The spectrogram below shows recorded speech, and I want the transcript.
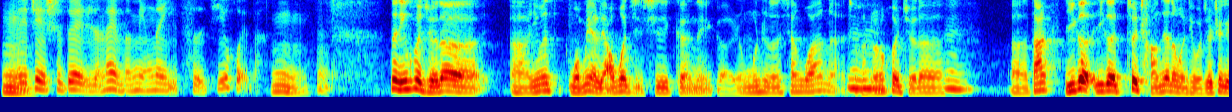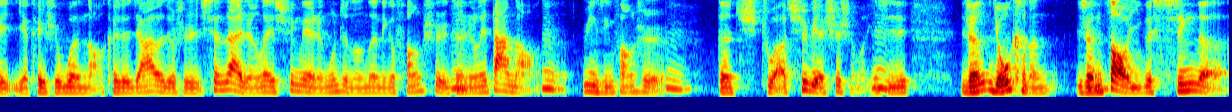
得，所以这是对人类文明的一次机会吧。嗯嗯，那您会觉得，呃，因为我们也聊过几期跟那个人工智能相关的，就很多人会觉得，嗯。呃，当然，一个一个最常见的问题，我觉得这个也可以是问脑科学家的，就是现在人类训练人工智能的那个方式，跟人类大脑的运行方式的区主要区别是什么？以及人有可能人造一个新的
